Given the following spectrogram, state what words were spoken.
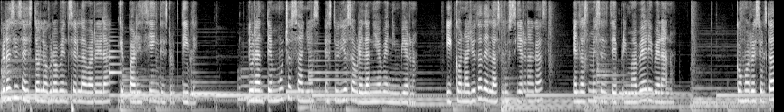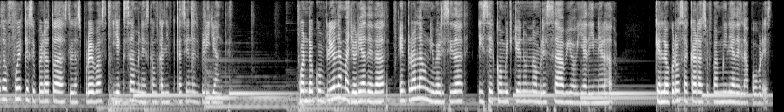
Gracias a esto logró vencer la barrera que parecía indestructible. Durante muchos años estudió sobre la nieve en invierno y con ayuda de las luciérnagas en los meses de primavera y verano. Como resultado fue que superó todas las pruebas y exámenes con calificaciones brillantes. Cuando cumplió la mayoría de edad, entró a la universidad y se convirtió en un hombre sabio y adinerado que logró sacar a su familia de la pobreza.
